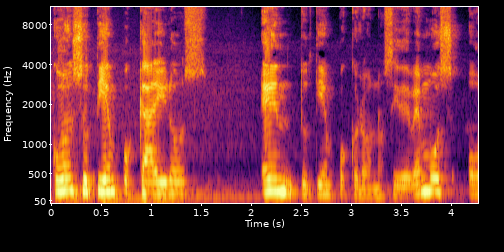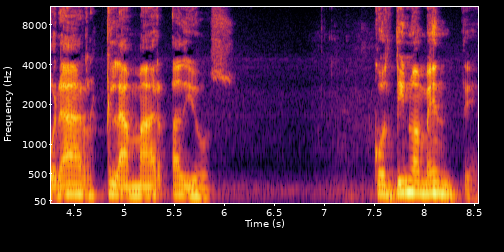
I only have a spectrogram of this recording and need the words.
con su tiempo Kairos en tu tiempo Cronos y debemos orar, clamar a Dios continuamente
